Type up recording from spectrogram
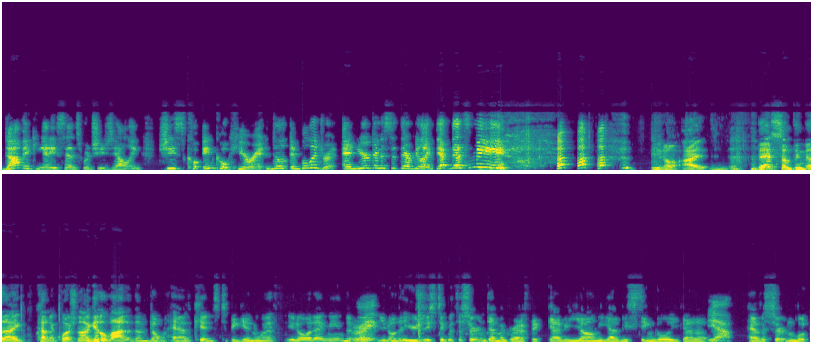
not making any sense when she's yelling. She's co- incoherent and, del- and belligerent. And you're gonna sit there and be like, "Yep, that's me." you know, I that's something that I kind of question. I get a lot of them don't have kids to begin with. You know what I mean? They're, Right. You know, they usually stick with a certain demographic. You gotta be young. You gotta be single. You gotta yeah, have a certain look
